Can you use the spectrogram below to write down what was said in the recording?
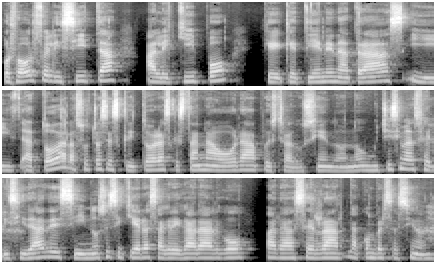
Por favor, felicita al equipo que, tienen atrás y a todas las otras escritoras que están ahora pues traduciendo, ¿no? Muchísimas felicidades y no sé si quieras agregar algo para cerrar la conversación.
